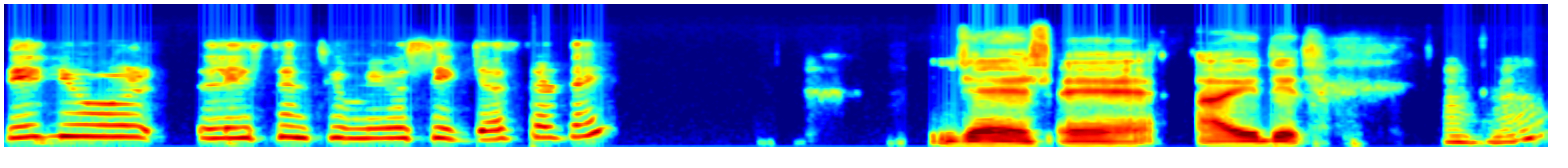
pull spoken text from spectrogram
did you listen to music yesterday? Yes, eh, I did. Now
